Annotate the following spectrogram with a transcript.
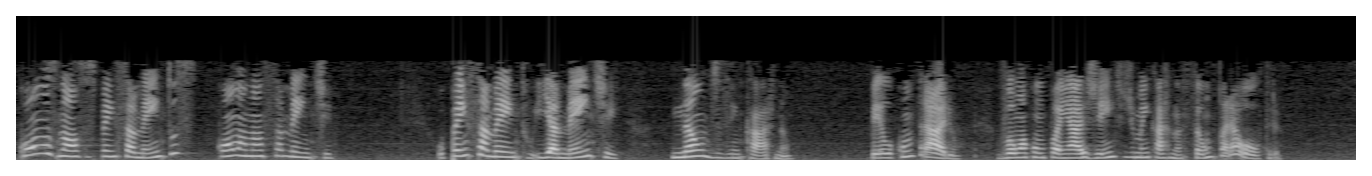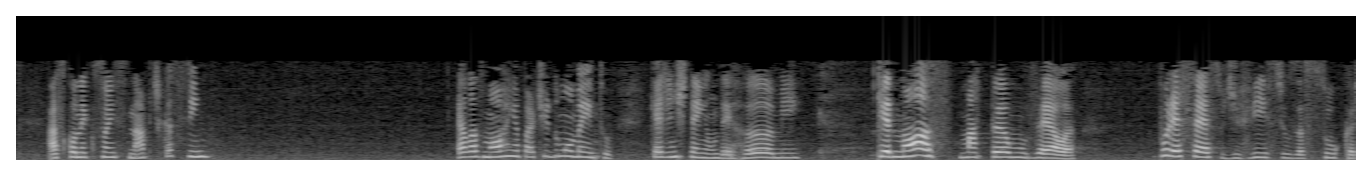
com os nossos pensamentos, com a nossa mente. O pensamento e a mente não desencarnam. Pelo contrário, vão acompanhar a gente de uma encarnação para outra. As conexões sinápticas, sim. Elas morrem a partir do momento que a gente tem um derrame, que nós matamos ela por excesso de vícios, açúcar,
